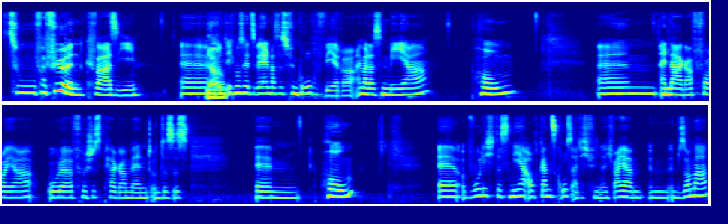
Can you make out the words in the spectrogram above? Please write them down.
zu verführen quasi. Äh, Ja. Und ich muss jetzt wählen, was es für ein Geruch wäre. Einmal das Meer, Home, ähm, ein Lagerfeuer oder frisches Pergament. Und das ist ähm, Home. Äh, obwohl ich das Meer auch ganz großartig finde. Ich war ja im, im Sommer,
